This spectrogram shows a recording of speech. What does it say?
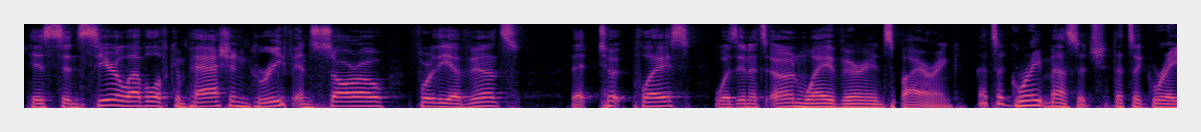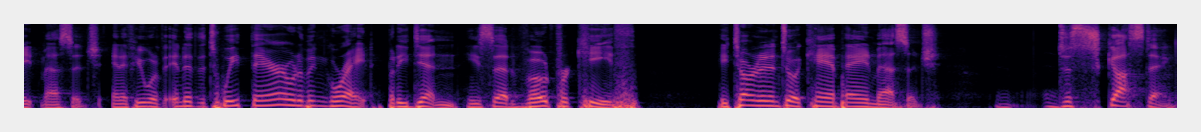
His sincere level of compassion, grief, and sorrow for the events that took place was in its own way very inspiring. That's a great message. That's a great message. And if he would have ended the tweet there, it would have been great. But he didn't. He said, vote for Keith. He turned it into a campaign message. Disgusting.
